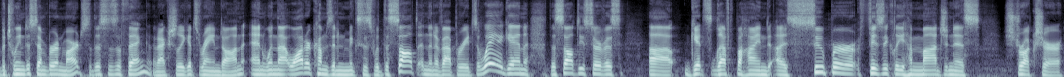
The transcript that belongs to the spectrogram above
between December and March. So this is a thing. It actually gets rained on. And when that water comes in and mixes with the salt and then evaporates away again, the salty surface uh, gets left behind a super physically homogeneous structure.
